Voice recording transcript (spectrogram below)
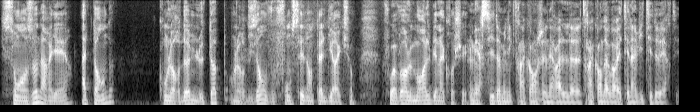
sont en zone arrière, attendent qu'on leur donne le top en leur disant vous foncez dans telle direction. Il faut avoir le moral bien accroché. Merci Dominique Trinquant, général Trinquant, d'avoir été l'invité de RT.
